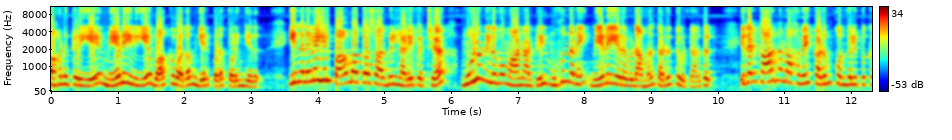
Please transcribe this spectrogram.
மகனுக்கிடையே மேடையிலேயே வாக்குவாதம் ஏற்பட தொடங்கியது. இந்த நிலையில் பாமக சார்பில் நடைபெற்ற முழு நிலவு மாநாட்டில் முகுந்தனை மேடையேற விடாமல் தடுத்து விட்டார்கள். இதன் காரணமாகவே கடும் கொந்தளிப்புக்கு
